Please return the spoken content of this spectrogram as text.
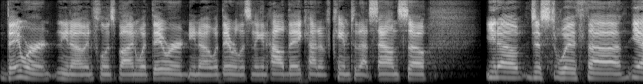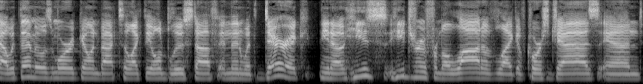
they were you know influenced by and what they were you know what they were listening and how they kind of came to that sound so you know just with uh yeah with them it was more going back to like the old blues stuff and then with derek you know he's he drew from a lot of like of course jazz and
